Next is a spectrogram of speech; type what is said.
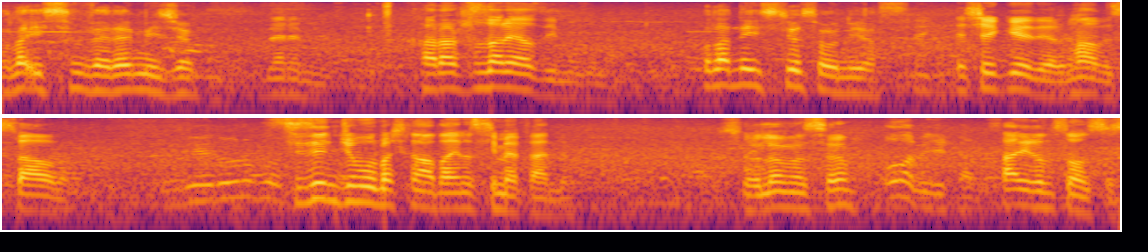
Valla isim veremeyeceğim. Veremiyorsun. Kararsızlara yazayım o zaman. Valla ne istiyorsa onu yaz. Teşekkür ediyorum abi sağ olun. Sizin Cumhurbaşkanı adayınız kim efendim? Söylemesem. Olabilir kardeşim. Saygın sonsuz.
